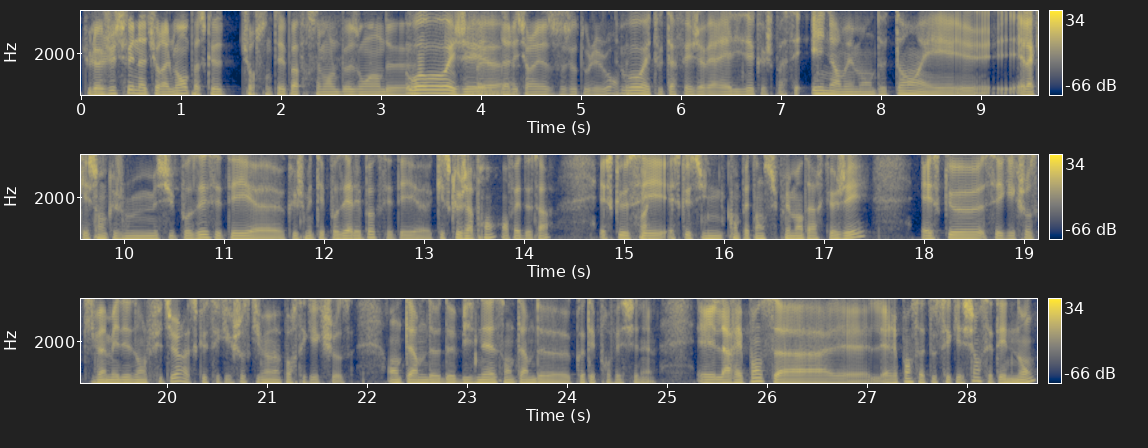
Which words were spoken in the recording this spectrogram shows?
tu l'as juste fait naturellement parce que tu ressentais pas forcément le besoin de Ouais, ouais, ouais, j'ai. bah, euh, d'aller sur les réseaux sociaux tous les jours. En fait. Ouais, tout à fait. J'avais réalisé que je passais énormément de temps et, et la question que je me suis posée, c'était euh, que je m'étais posée à l'époque, c'était qu'est-ce que j'apprends en fait de ça? Est-ce que c'est est-ce que c'est une compétence supplémentaire que j'ai? Est-ce que c'est quelque chose qui va m'aider dans le futur? Est-ce que c'est quelque chose qui va m'apporter quelque chose en termes de, business, en termes de côté professionnel? Et la réponse à les réponses à toutes ces questions, c'était non.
